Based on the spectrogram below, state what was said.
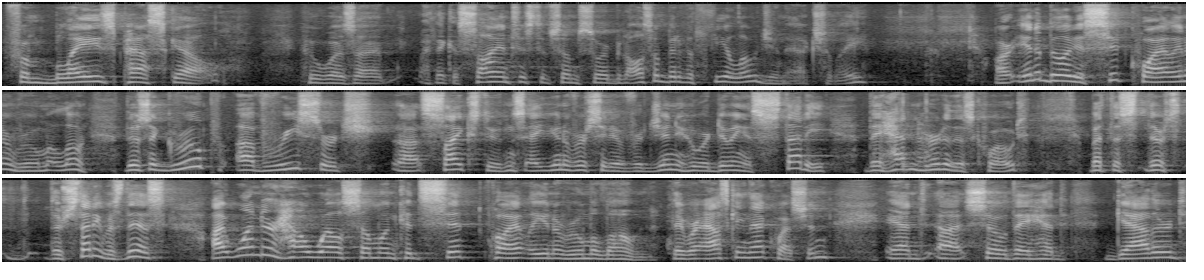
from Blaise Pascal, who was, a, I think, a scientist of some sort, but also a bit of a theologian, actually our inability to sit quietly in a room alone. There's a group of research uh, psych students at University of Virginia who were doing a study. They hadn't heard of this quote, but this, their, their study was this I wonder how well someone could sit quietly in a room alone. They were asking that question, and uh, so they had gathered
